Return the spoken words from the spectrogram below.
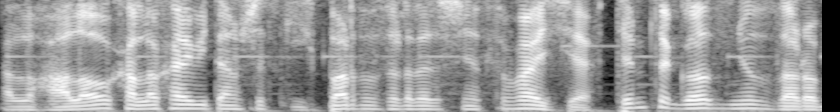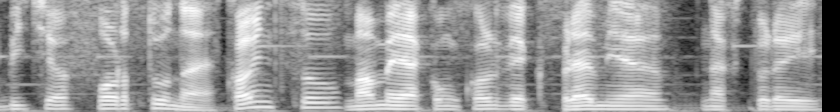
Halo, halo, halo, hej, witam wszystkich bardzo serdecznie. Słuchajcie, w tym tygodniu zarobicie fortunę. W końcu mamy jakąkolwiek premię, na której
